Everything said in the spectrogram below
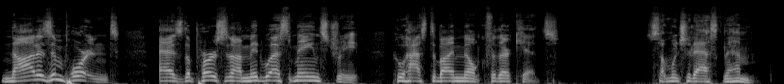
Not as important as the person on Midwest Main Street who has to buy milk for their kids. Someone should ask them.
